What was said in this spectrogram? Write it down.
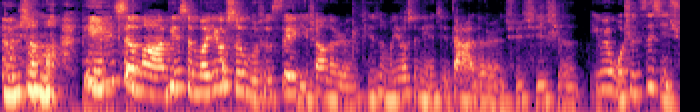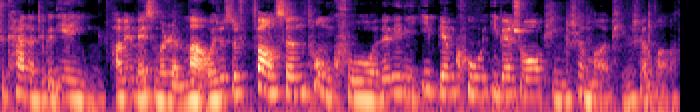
凭什么？凭什么？凭什么又是五十岁以上的人？凭什么又是年纪大的人去牺牲？因为我是自己去看的这个电影，旁边没什么人嘛，我就是放声痛哭。我在那里一边哭一边说：凭什么？凭什么？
